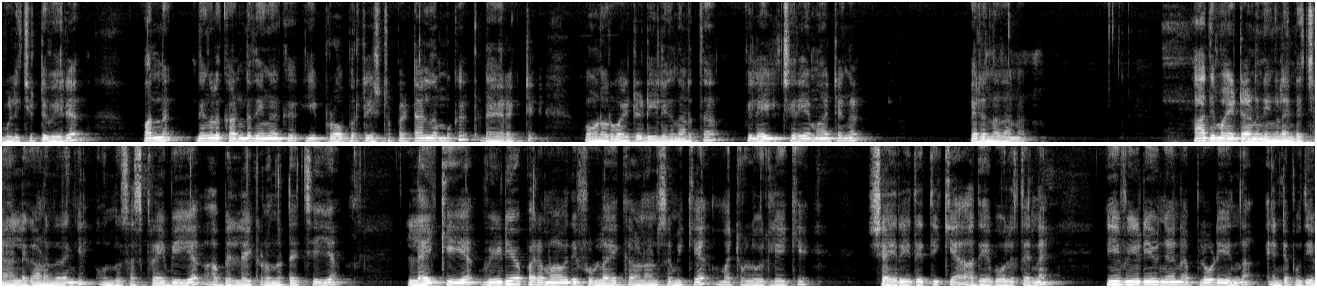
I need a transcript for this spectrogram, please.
വിളിച്ചിട്ട് വരിക. വന്ന് നിങ്ങൾ കണ്ട് നിങ്ങൾക്ക് ഈ പ്രോപ്പർട്ടി ഇഷ്ടപ്പെട്ടാൽ നമുക്ക് ഡയറക്റ്റ് ഓണറുമായിട്ട് ഡീലിംഗ് നടത്താം. വിലയിൽ ചെറിയ മാറ്റങ്ങൾ വരുന്നതാണ്. ആദ്യമായിട്ടാണ് നിങ്ങൾ എന്റെ ചാനൽ കാണുന്നതെങ്കിൽ ഒന്ന് സബ്സ്ക്രൈബ് ചെയ്യുക ആ ബെല്ലൈക്കൺ ഒന്ന് ടച്ച് ചെയ്യുക ലൈക്ക് ചെയ്യുക വീഡിയോ പരമാവധി ഫുള്ളായി കാണാൻ ശ്രമിക്കുക മറ്റുള്ളവരിലേക്ക് ഷെയർ ചെയ്തെത്തിക്കുക. അതേപോലെ തന്നെ ഈ വീഡിയോ ഞാൻ അപ്ലോഡ് ചെയ്യുന്ന എന്റെ പുതിയ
